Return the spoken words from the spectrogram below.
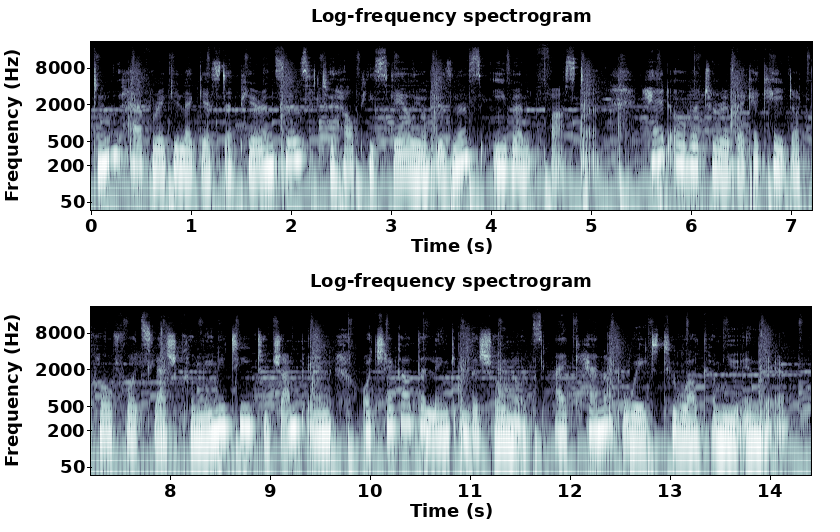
do have regular guest appearances to help you scale your business even faster head over to rebeccakay.co forward slash community to jump in or check out the link in the show notes. I cannot wait to welcome you in there.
